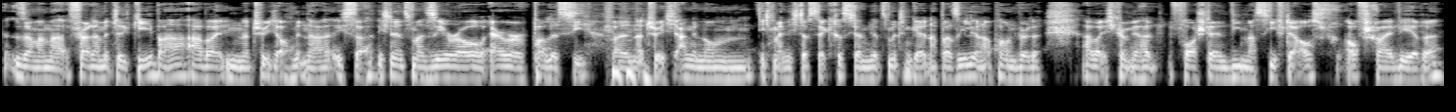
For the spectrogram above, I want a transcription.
sagen wir mal, Fördermittelgeber arbeiten natürlich auch mit einer, ich sag, ich nenne es mal Zero Error Policy, weil natürlich angenommen, ich meine nicht, dass der Christian jetzt mit dem Geld nach Brasilien abhauen würde, aber ich könnte mir halt vorstellen, wie massiv der Aufschrei wäre,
